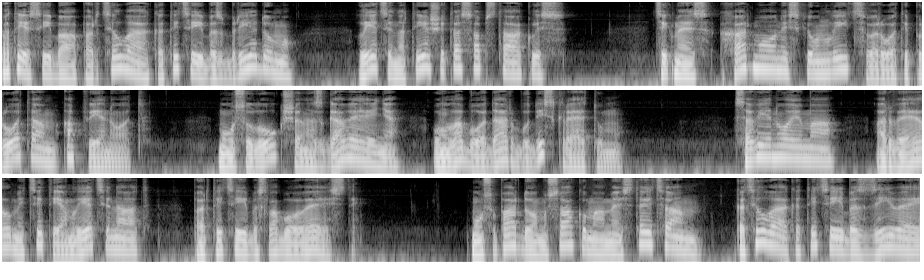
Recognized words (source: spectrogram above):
Patiesībā par cilvēka ticības briedumu liecina tieši tas apstākļis, cik mēs harmoniski un līdzsvaroti protam apvienot mūsu lūgšanas gavēņa un labo darbu diskrētumu, savienojumā ar vēlmi citiem liecināt par ticības labo vēsti. Mūsu pārdomu sākumā mēs teicām, ka cilvēka ticības dzīvei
